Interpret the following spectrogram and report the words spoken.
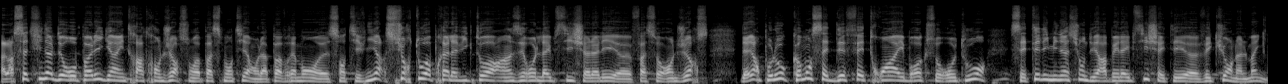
Alors cette finale d'Europa League, hein, Eintracht Rangers, on va pas se mentir, on l'a pas vraiment euh, senti venir, surtout après la victoire 1-0 de Leipzig à l'aller euh, face aux Rangers. D'ailleurs Polo, comment cette défaite 3-1 à Ibrox au retour, cette élimination du RB Leipzig a été euh, vécue en Allemagne?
